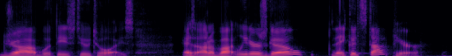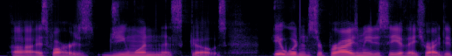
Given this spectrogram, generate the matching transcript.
job with these two toys. As Autobot leaders go, they could stop here uh, as far as G1ness goes it wouldn't surprise me to see if they tried to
